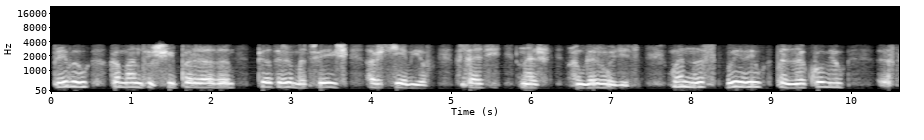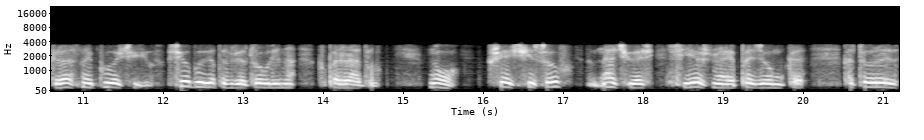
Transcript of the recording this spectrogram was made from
прибыл командующий парадом Петр Матвеевич Артемьев, кстати, наш новгородец. Он нас вывел, познакомил с Красной площадью. Все было подготовлено к параду. Но в шесть часов началась снежная поземка, которая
